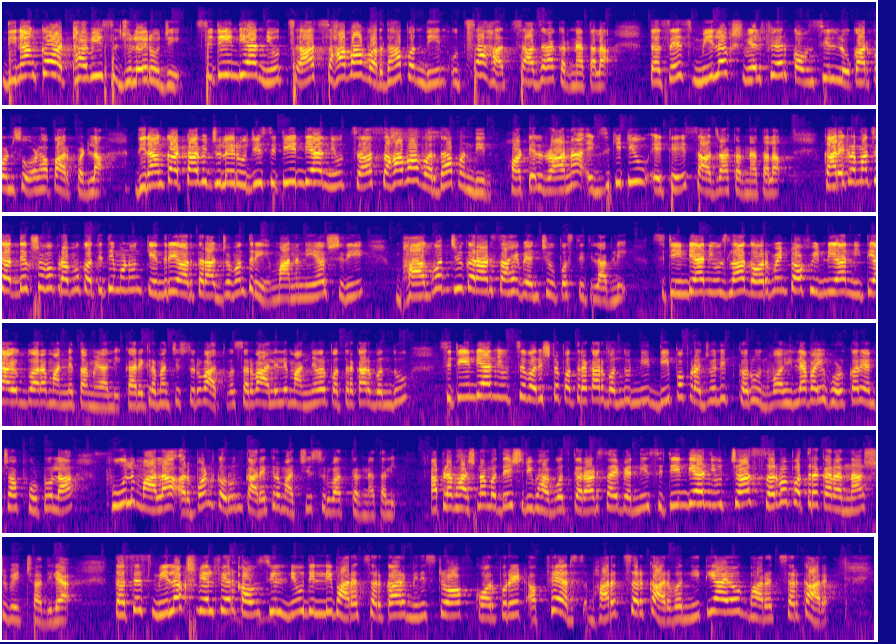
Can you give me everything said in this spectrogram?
दिनांक अठ्ठावीस जुलै रोजी सिटी इंडिया न्यूजचा सहावा वर्धापन दिन उत्साहात साजरा करण्यात आला. तसेच मिलक्ष वेलफेअर कौन्सिल लोकार्पण सोहळा पार पडला. दिनांक अठ्ठावीस जुलै रोजी सिटी इंडिया न्यूजचा सहावा वर्धापन दिन हॉटेल राणा एक्झिक्युटिव्ह येथे साजरा करण्यात आला. कार्यक्रमाचे अध्यक्ष व प्रमुख अतिथी म्हणून केंद्रीय अर्थ राज्यमंत्री माननीय श्री भागवतजी कराड साहेब यांची उपस्थिती लाभली. सिटी इंडिया न्यूजला गव्हर्नमेंट ऑफ इंडिया नीती आयोगद्वारा मान्यता मिळाली. कार्यक्रमाची सुरुवात व सर्व आलेले मान्यवर पत्रकार बंधू सिटी इंडिया न्यूजचे वरिष्ठ पत्रकार बंधूंनी दीप प्रज्वलित करून व अहिल्याबाई होळकर यांच्या फोटोला फूल माला अर्पण करून कार्यक्रमाची सुरुवात करण्यात आली. आपल्या भाषणामध्ये श्री भागवत कराड साहेब यांनी सिटी इंडिया न्यूजच्या सर्व पत्रकारांना शुभेच्छा दिल्या. तसेच मिलक्ष welfare council new Delhi Bharat सरकार minister of corporate affairs Bharat सरकार व नीती आयोग भारत सरकार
